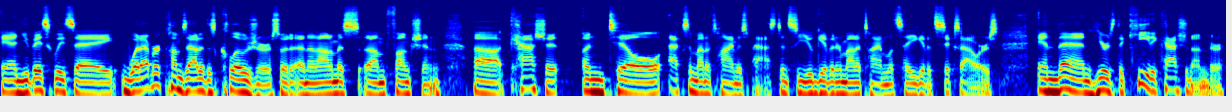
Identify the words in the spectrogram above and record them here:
And you basically say, whatever comes out of this closure, so an anonymous um, function, uh, cache it until X amount of time has passed. And so you give it an amount of time. Let's say you give it six hours. And then here's the key to cache it under.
